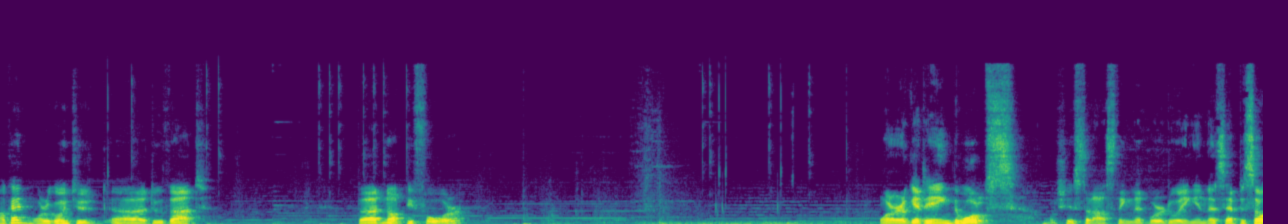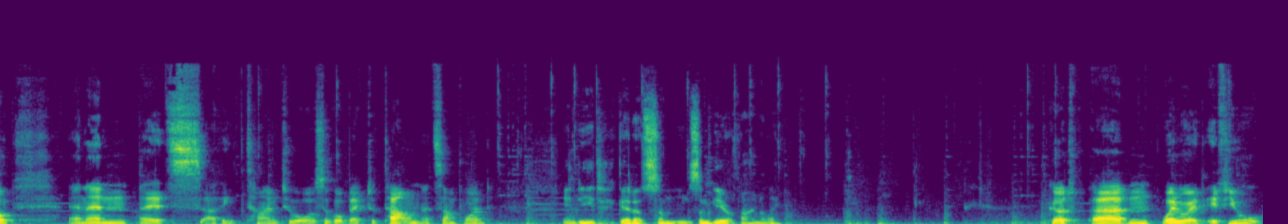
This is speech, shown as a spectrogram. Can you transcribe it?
Okay, we're going to uh, do that, but not before. We're getting the wolves, which is the last thing that we're doing in this episode, and then it's I think time to also go back to town at some point. Indeed, get us some some gear finally. Good. Um, wait, wait. If you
